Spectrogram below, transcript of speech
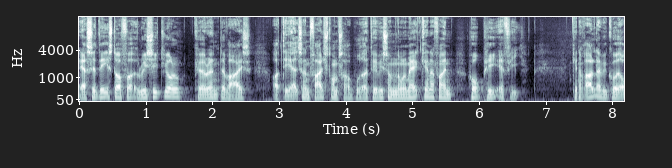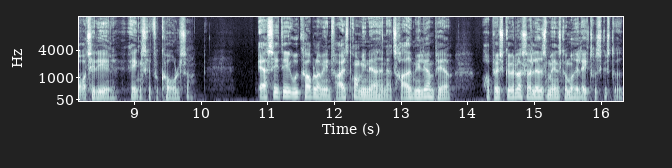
RCD står for Residual Current Device, og det er altså en fejlstrømsafbryder, det vi som normalt kender for en HPFI. Generelt er vi gået over til de engelske forkortelser. RCD udkobler ved en fejlstrøm i nærheden af 30 mA og beskytter således mennesker mod elektriske stød.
